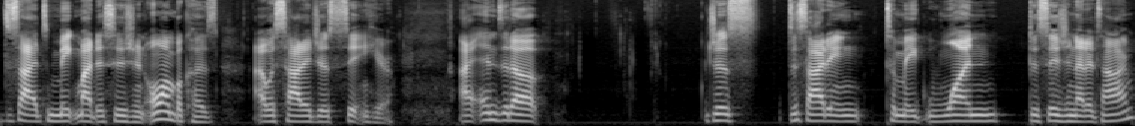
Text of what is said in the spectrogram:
decided to make my decision on because I was tired of just sitting here. I ended up just deciding to make one decision at a time.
